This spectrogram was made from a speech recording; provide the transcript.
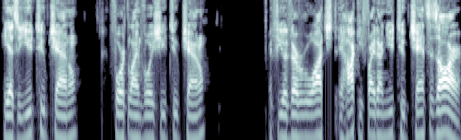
he has a YouTube channel, Fourth Line Voice YouTube channel. If you have ever watched a hockey fight on YouTube, chances are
